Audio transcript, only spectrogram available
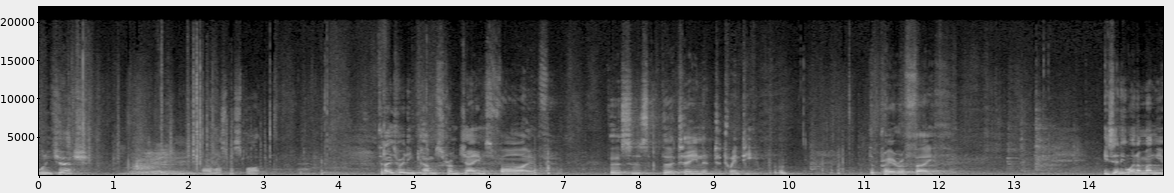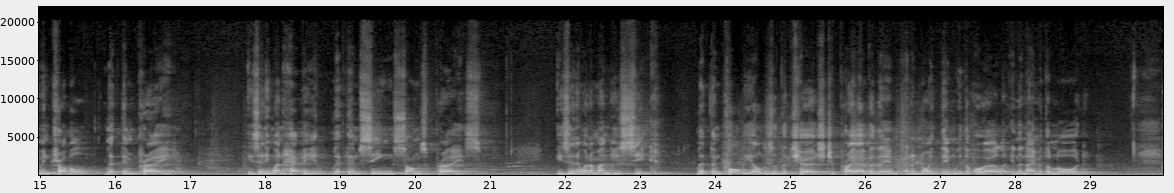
Morning, church. I lost my spot. Today's reading comes from James 5, verses 13 to 20. The prayer of faith. Is anyone among you in trouble? Let them pray. Is anyone happy? Let them sing songs of praise. Is anyone among you sick? Let them call the elders of the church to pray over them and anoint them with oil in the name of the Lord.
